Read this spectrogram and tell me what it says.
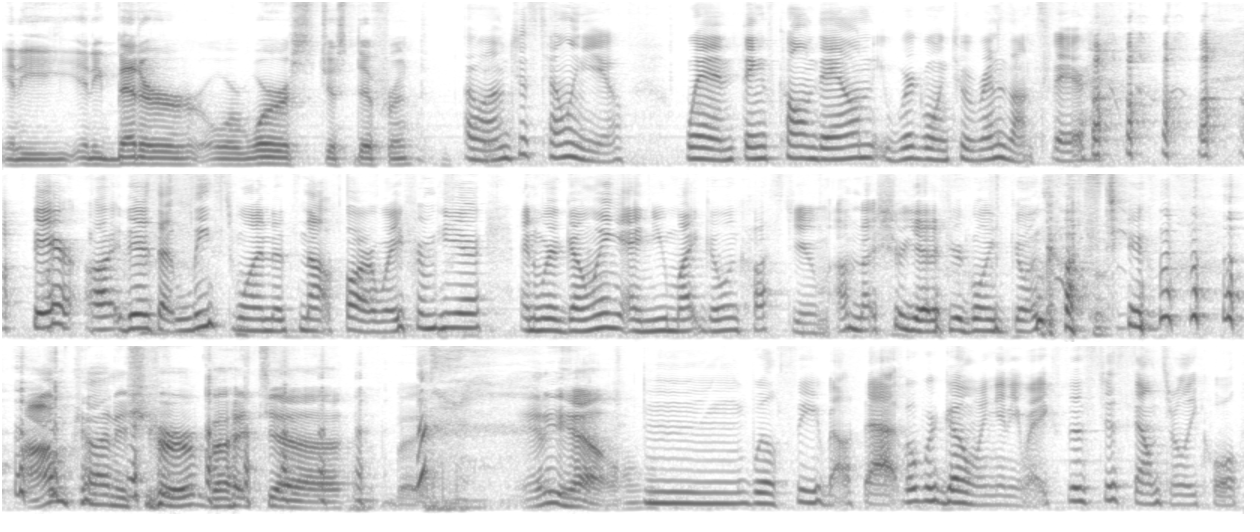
any any better or worse, just different. Oh, I'm just telling you. When things calm down, we're going to a Renaissance fair. there are there's at least one that's not far away from here, and we're going, and you might go in costume. I'm not sure yet if you're going to go in costume. I'm kind of sure, but uh, but anyhow, mm, we'll see about that. But we're going anyway because this just sounds really cool.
